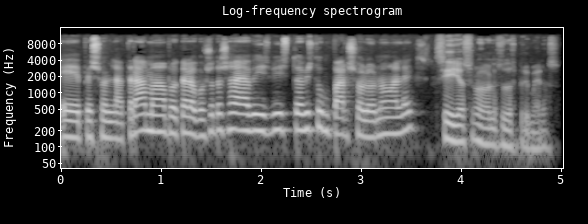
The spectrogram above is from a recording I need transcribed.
eh, peso en la trama. Porque claro, vosotros habéis visto, visto un par solo, ¿no, Alex? Sí, yo solo los dos primeros.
